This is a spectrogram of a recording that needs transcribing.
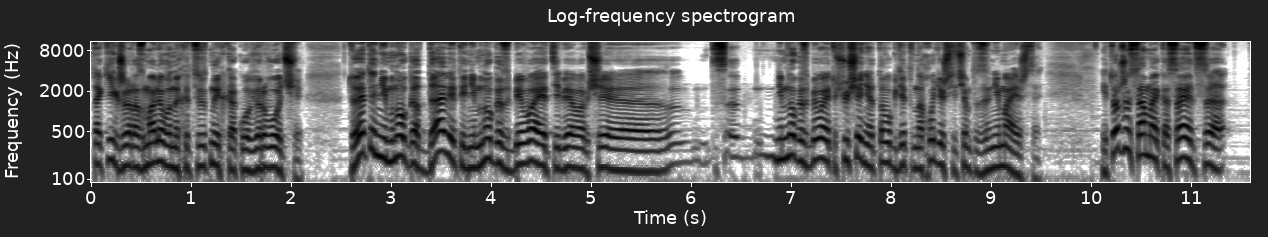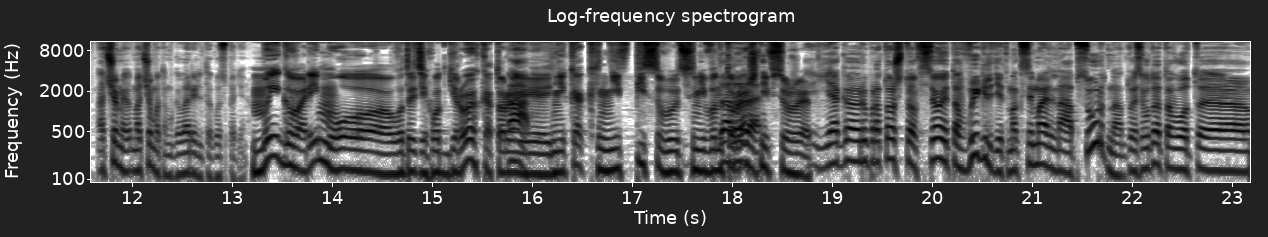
таких же размалеванных и цветных, как в Overwatch, то это немного давит и немного сбивает тебя вообще... Э, немного сбивает ощущение от того, где ты находишься и чем ты занимаешься. И то же самое касается о чем, о чем мы там говорили-то, господи? Мы говорим о вот этих вот героях, которые а. никак не вписываются ни в антураж, да, да, ни в сюжет. Я говорю про то, что все это выглядит максимально абсурдно. То есть вот это вот, э,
